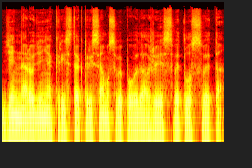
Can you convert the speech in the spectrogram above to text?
deň narodenia Krista, ktorý sám o sebe povedal, že je svetlo sveta.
